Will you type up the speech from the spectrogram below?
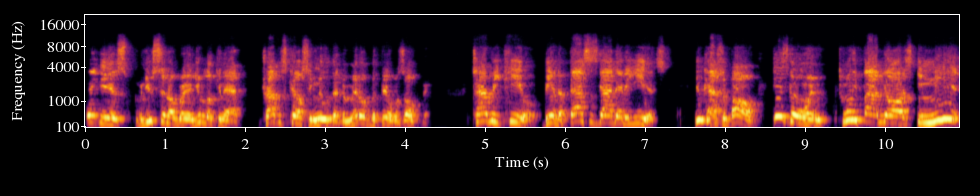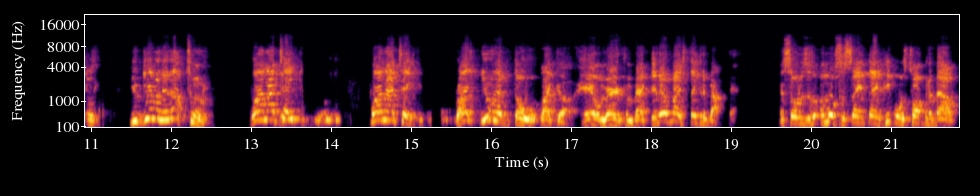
The thing is, when you sit over and you're looking at Travis Kelce knew that the middle of the field was open. Tyreek Hill, being the fastest guy that he is, you catch the ball, he's going 25 yards immediately. You're giving it up to him. Why not take it? Why not take it? Right? You don't have to throw like a Hail Mary from back then. Everybody's thinking about that. And so it's almost the same thing. People was talking about,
